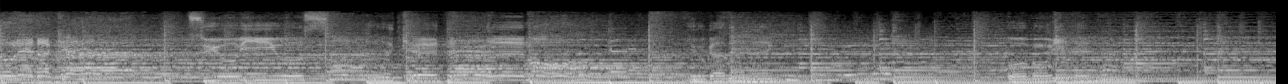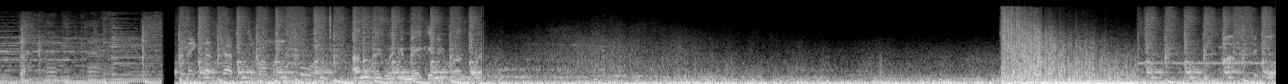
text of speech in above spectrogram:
どれだけ強いを避けても歪まない思い don't think we can make any runway. Obstacle,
